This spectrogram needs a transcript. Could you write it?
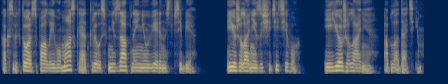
Как с Виктора спала его маска и открылась внезапная неуверенность в себе. Ее желание защитить его и ее желание обладать им.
